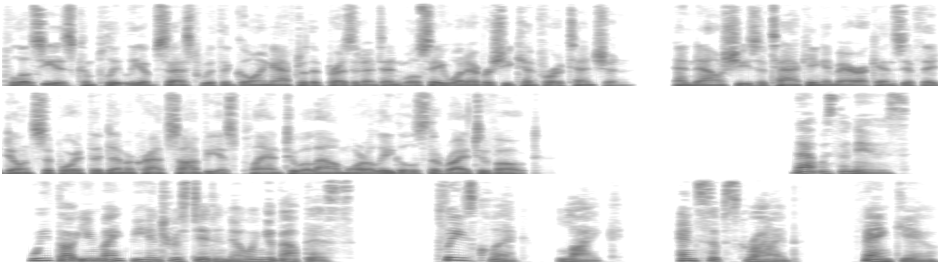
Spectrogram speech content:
Pelosi is completely obsessed with the going after the president and will say whatever she can for attention. And now she's attacking Americans if they don't support the Democrats' obvious plan to allow more illegals the right to vote. That was the news. We thought you might be interested in knowing about this. Please click like and subscribe. Thank you.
